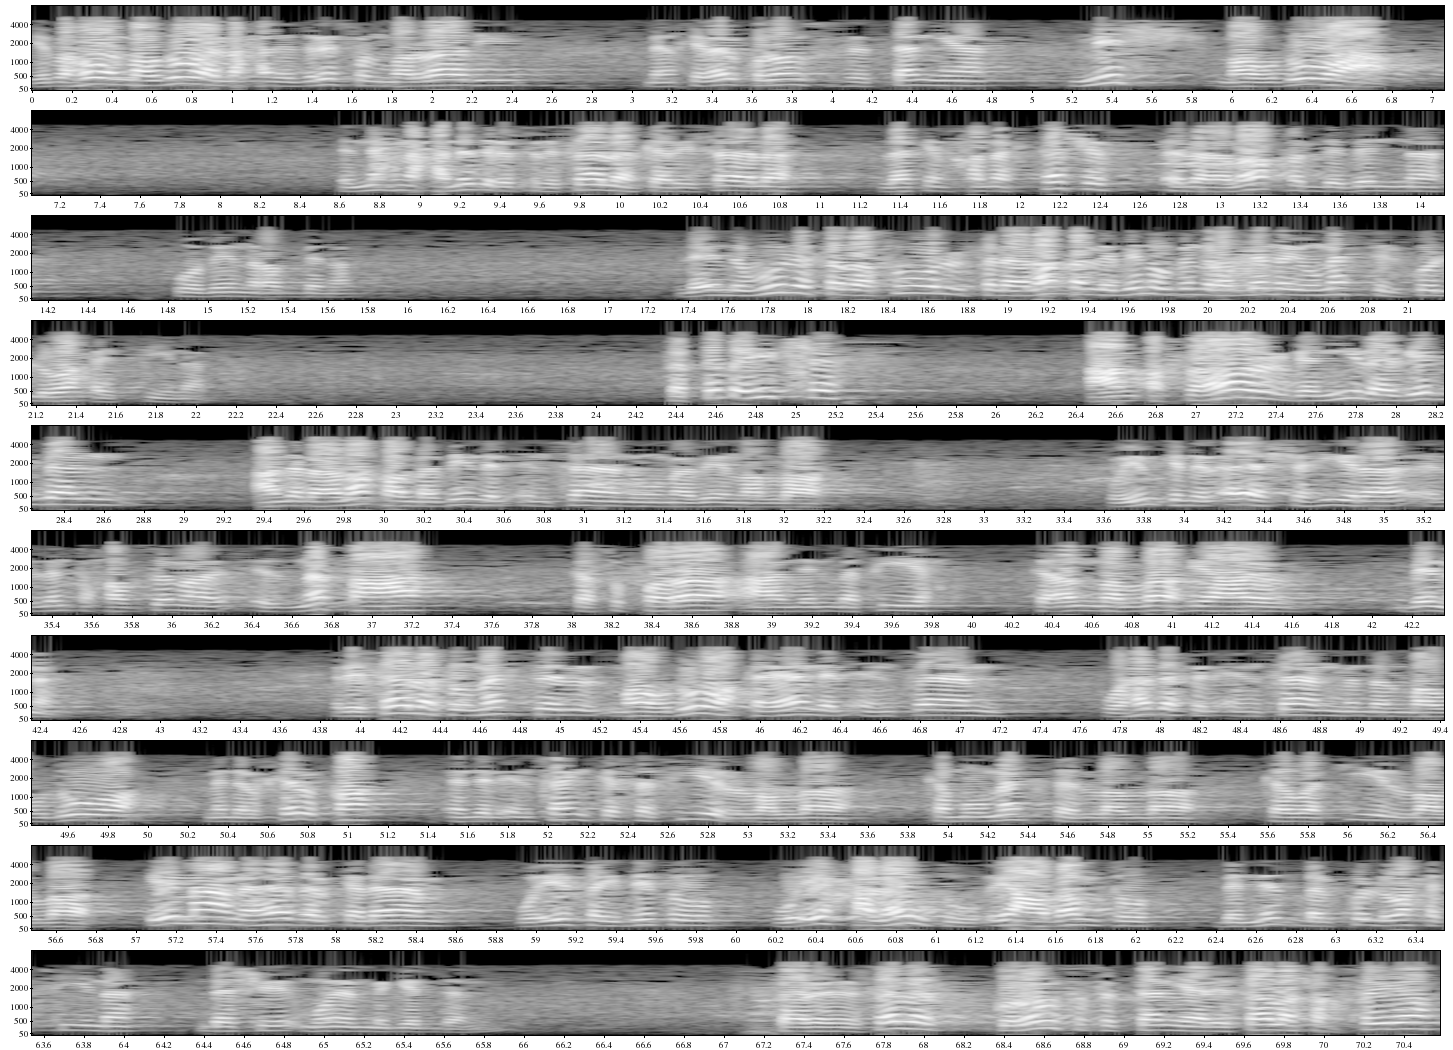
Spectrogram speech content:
يبقى هو الموضوع اللي هندرسه المرة دي من خلال كورنثوس الثانية مش موضوع إن إحنا هندرس رسالة كرسالة لكن هنكتشف العلاقة اللي بيننا وبين ربنا. لأن بولس الرسول في العلاقة اللي بينه وبين ربنا يمثل كل واحد فينا. فابتدى يكشف عن أسرار جميلة جدا عن العلاقة ما بين الإنسان وما بين الله. ويمكن الآية الشهيرة اللي أنتم حافظينها إذ نسعى كسفراء عن المسيح كأن الله يعظ بنا. رسالة تمثل موضوع كيان الإنسان وهدف الإنسان من الموضوع من الخلقة إن الإنسان كسفير لله كممثل لله كوكيل لله. إيه معنى هذا الكلام؟ وإيه فايدته؟ وإيه حلاوته؟ وإيه عظمته؟ بالنسبة لكل واحد فينا ده شيء مهم جدا. فرسالة كورنثوس الثانية رسالة شخصية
